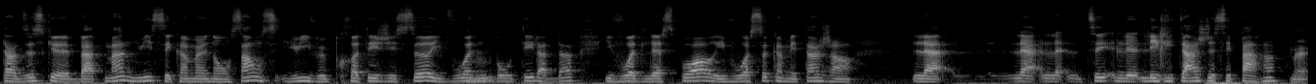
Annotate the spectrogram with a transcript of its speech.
Tandis que Batman, lui, c'est comme un non-sens. Lui, il veut protéger ça. Il voit une Mhm. beauté là-dedans. Il voit de l'espoir. Il voit ça comme étant genre la, l'héritage de ses parents. Ouais.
